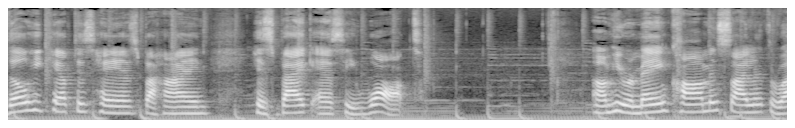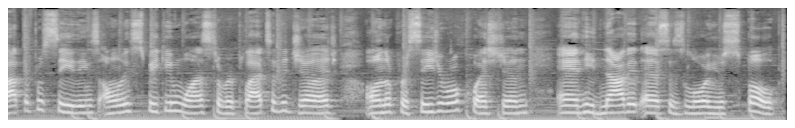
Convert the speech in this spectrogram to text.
though he kept his hands behind his back as he walked. Um, he remained calm and silent throughout the proceedings, only speaking once to reply to the judge on a procedural question, and he nodded as his lawyer spoke.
